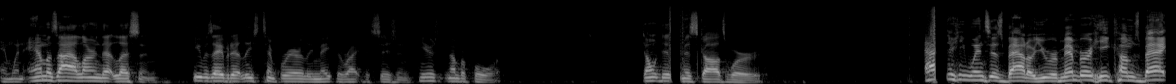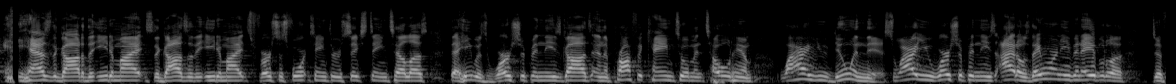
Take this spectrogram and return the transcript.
And when Amaziah learned that lesson, he was able to at least temporarily make the right decision. Here's number four don't dismiss God's word after he wins his battle, you remember he comes back and he has the God of the Edomites, the gods of the Edomites. Verses 14 through 16 tell us that he was worshiping these gods, and the prophet came to him and told him, Why are you doing this? Why are you worshiping these idols? They weren't even able to, to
